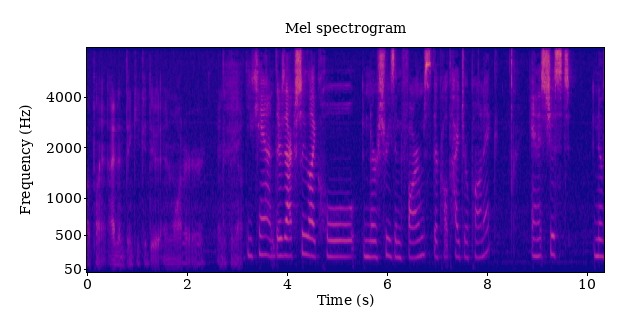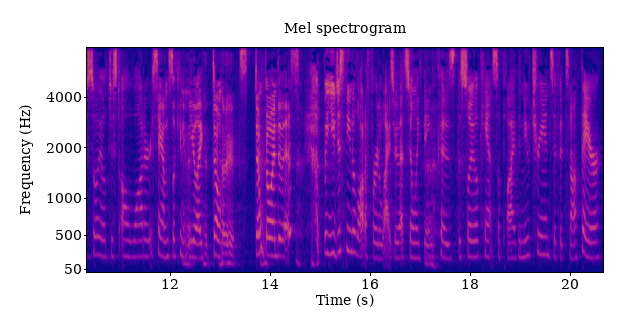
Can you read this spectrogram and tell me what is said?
a plant. I didn't think you could do it in water or anything else. You can. There's actually like whole nurseries and farms. They're called hydroponic. And it's just no soil, just all water. Sam's looking at me like, "Don't oh, don't go into this." But you just need a lot of fertilizer. That's the only thing because the soil can't supply the nutrients if it's not there.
